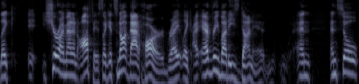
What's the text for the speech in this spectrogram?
Like it, sure, I'm at an office. Like it's not that hard, right? Like I, everybody's done it, and and so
